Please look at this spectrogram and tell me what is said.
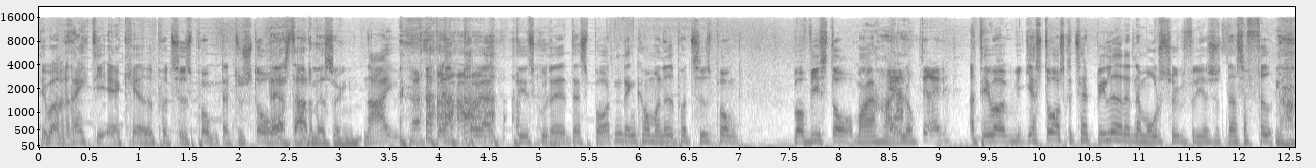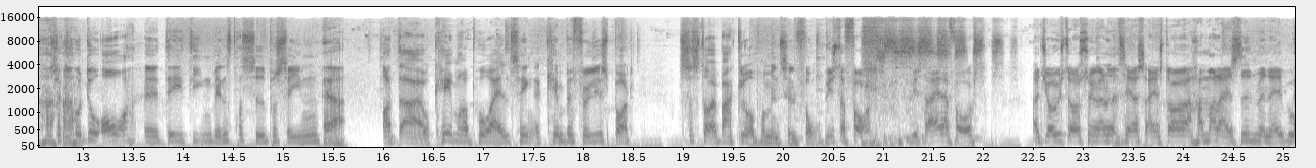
Det var rigtig akavet på et tidspunkt, da du står... Da jeg startede med at synge. Nej, da, prøv at, det er sgu da, da spotten den kommer ned på et tidspunkt, hvor vi står, mig og Ja, Heino. det er rigtigt. Og det var, jeg står og skal tage et billede af den der motorcykel, fordi jeg synes, den er så fed. Så kommer du over, øh, det er din venstre side på scenen, Ja. og der er jo kamera på og alting, og kæmpe følgespot. Så står jeg bare og glor på min telefon. Vi står forrest. Vi står aller forrest. Og Joey står og synger ned til os, og jeg står og hammer dig i siden med en albu.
